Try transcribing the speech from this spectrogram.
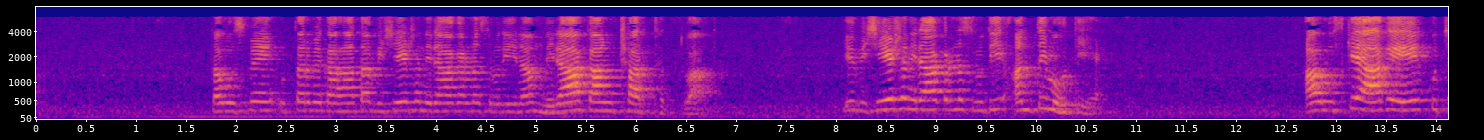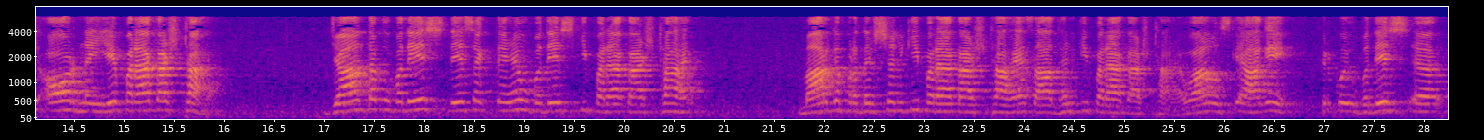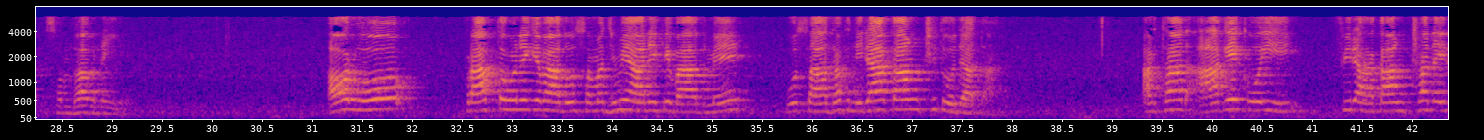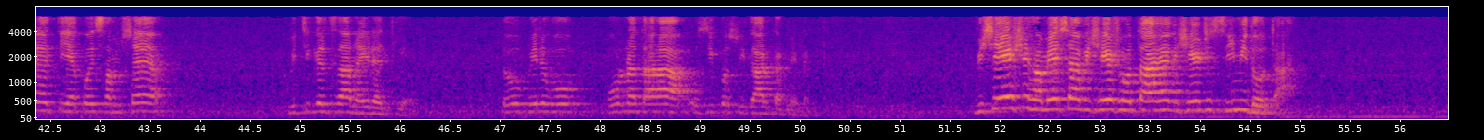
तब उसमें उत्तर में कहा था, विशेष निराकरण श्रुति नाम निराकांक्षार्थत्वात्। ये विशेष निराकरण श्रुति अंतिम होती है। और उसके आगे कुछ और नहीं, ये पराकाष्ठा है। जहाँ तक उपदेश दे सकते हैं, उपदेश की पराकाष्ठा है। मार्ग प्रदर्शन की पराकाष्ठा है, साधन की पराकाष्ठा है। वहाँ उसके आगे फिर कोई उपदेश संभव नहीं है। और वो प्राप्त होने के बाद, वो समझ में आने के बाद में वो साधक निराकांक्षित हो जाता है। अर्थात आगे कोई फिर आकांक्षा नहीं रहती है, कोई संशय, विचिकित्सा नहीं रहती है तो फिर वो पूर्णतः उसी को स्वीकार करने लगती विशेष हमेशा विशेष होता है, विशेष सीमित होता है।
